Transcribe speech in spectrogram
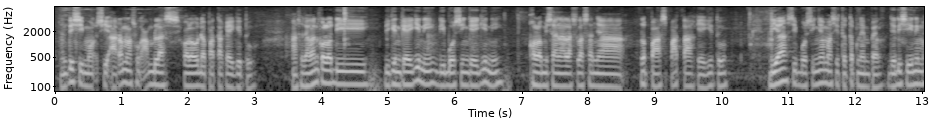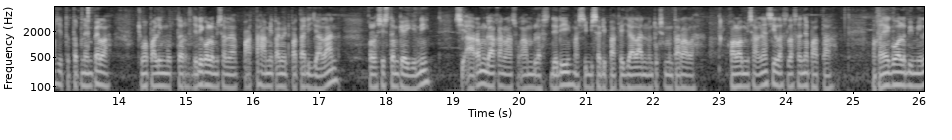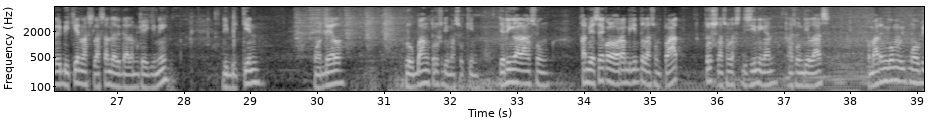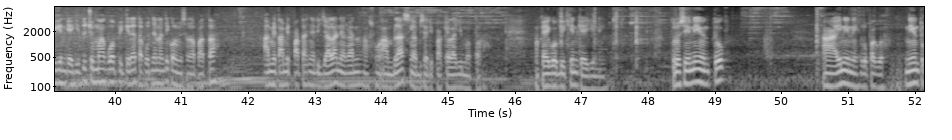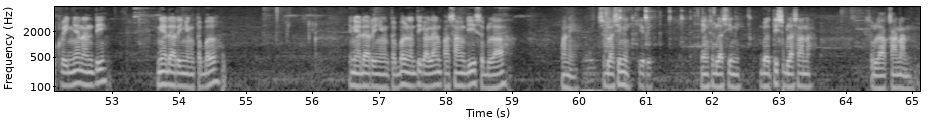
nanti si si aram langsung amblas kalau udah patah kayak gitu. Nah sedangkan kalau dibikin kayak gini di bosing kayak gini kalau misalnya las-lasannya lepas patah kayak gitu dia si bosingnya masih tetap nempel. Jadi si ini masih tetap nempel lah. Cuma paling muter. Jadi kalau misalnya patah amit-amit patah di jalan kalau sistem kayak gini si arm gak akan langsung amblas jadi masih bisa dipakai jalan untuk sementara lah. Kalau misalnya si las-lasannya patah. Makanya gue lebih milih bikin las-lasan dari dalam kayak gini. Dibikin model lubang terus dimasukin. Jadi nggak langsung. Kan biasanya kalau orang bikin tuh langsung plat terus langsung las di sini kan. Langsung dilas kemarin gue mau bikin kayak gitu cuma gue pikirnya takutnya nanti kalau misalnya patah amit-amit patahnya di jalan ya kan langsung amblas nggak bisa dipakai lagi motor. Makanya gue bikin kayak gini. Terus ini untuk ah ini nih lupa gue ini untuk ringnya nanti ini ada ring yang tebal ini ada ring yang tebal nanti kalian pasang di sebelah mana ya? Sebelah sini kiri. Yang sebelah sini berarti sebelah sana sebelah kanan.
